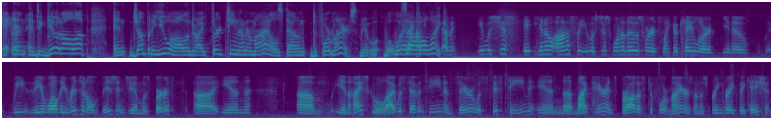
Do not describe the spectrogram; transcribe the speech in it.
and and, and to give it all up and jump in a U-Haul and drive 1,300 miles down to Fort Myers. I mean, what was well, that call like? I mean, it was just, it, you know, honestly, it was just one of those where it's like, okay, Lord, you know, we the well the original Vision Jim was birthed uh, in um, in high school. I was 17 and Sarah was 15, and uh, my parents brought us to Fort Myers on a spring break vacation.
